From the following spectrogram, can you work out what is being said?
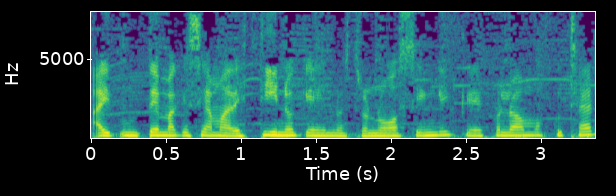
hay un tema que se llama Destino, que es nuestro nuevo single, que después lo vamos a escuchar,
